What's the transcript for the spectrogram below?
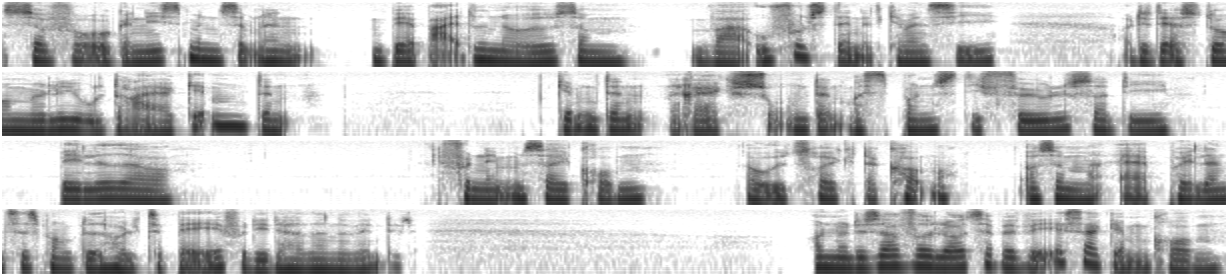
så får organismen simpelthen bearbejdet noget, som var ufuldstændigt, kan man sige. Og det der store møllehjul drejer gennem den, gennem den reaktion, den respons, de følelser, de billeder og fornemmelser i kroppen og udtryk, der kommer, og som er på et eller andet tidspunkt blevet holdt tilbage, fordi det har været nødvendigt. Og når det så har fået lov til at bevæge sig gennem kroppen,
